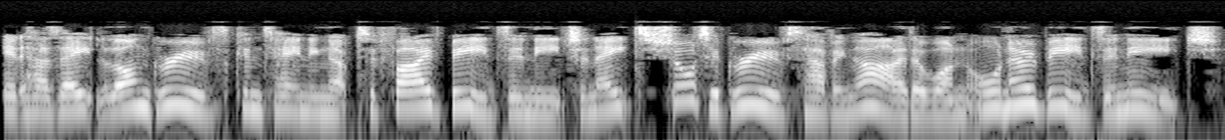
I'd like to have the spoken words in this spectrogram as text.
It has eight long grooves containing up to five beads in each and eight shorter grooves having either one or no beads in each.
